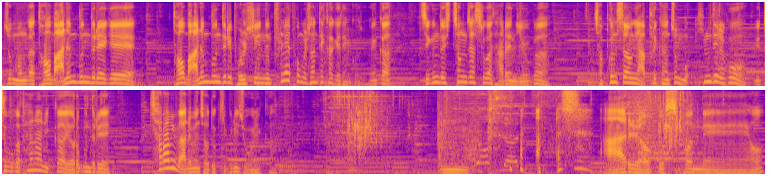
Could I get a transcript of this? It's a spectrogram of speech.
좀 뭔가 더 많은 분들에게 더 많은 분들이 볼 수 있는 플랫폼을 선택하게 된 거죠. 그러니까 지금도 시청자 수가 다른 이유가 접근성이 아프리카는 좀 뭐- 힘들고 유튜브가 편하니까 여러분들의 사람이 많으면 저도 기분이 좋으니까. 음. 알을 얻고 싶었네. 어?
